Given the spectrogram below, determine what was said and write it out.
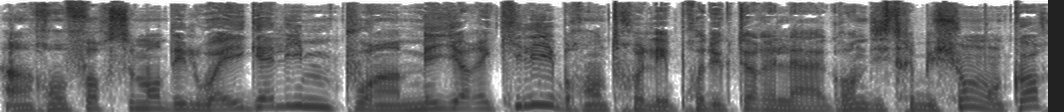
un renforcement des lois Egalim pour un meilleur équilibre entre les producteurs et la grande distribution, ou encore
